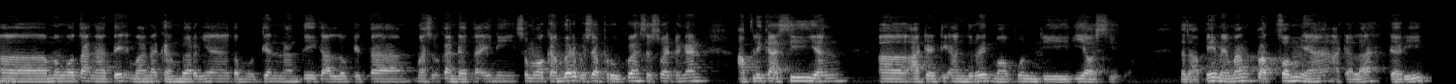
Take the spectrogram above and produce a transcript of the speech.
uh, mengotak-ngatik mana gambarnya, kemudian nanti kalau kita masukkan data ini, semua gambar bisa berubah sesuai dengan aplikasi yang uh, ada di Android maupun di iOS. Gitu. Tetapi memang platformnya adalah dari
